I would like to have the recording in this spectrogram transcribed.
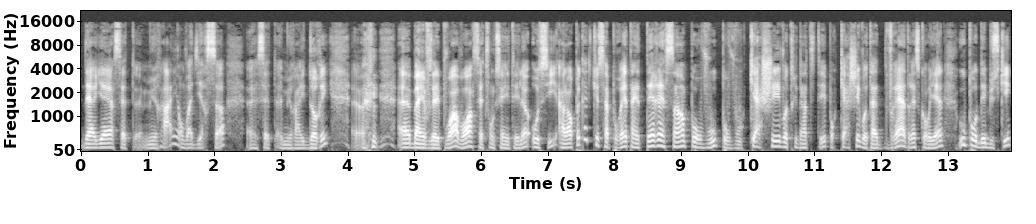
derrière cette muraille, on va dire ça, euh, cette muraille dorée, euh, ben, vous allez pouvoir avoir cette fonctionnalité-là aussi. Alors peut-être que ça pourrait être intéressant pour vous, pour vous cacher votre identité, pour cacher votre vraie adresse courriel ou pour débusquer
